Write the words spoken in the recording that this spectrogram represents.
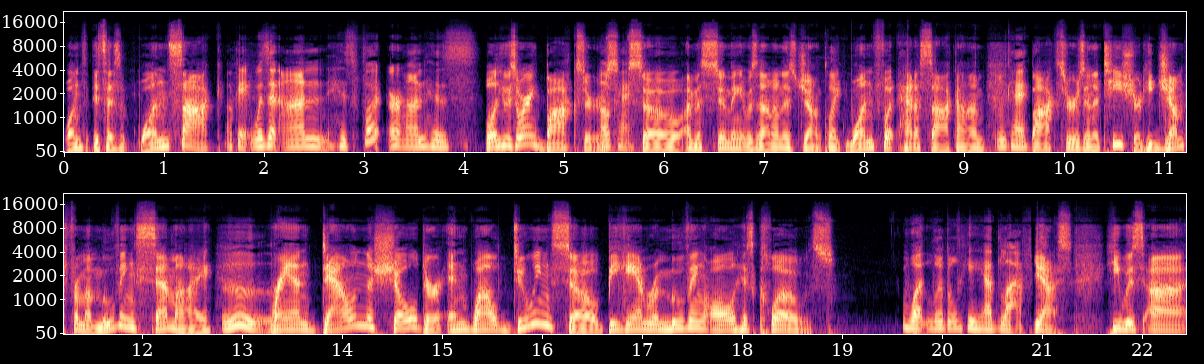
One, it says one sock. Okay. Was it on his foot or on his. Well, he was wearing boxers. Okay. So I'm assuming it was not on his junk. Like one foot had a sock on, Okay. boxers, and a t shirt. He jumped from a moving semi, ran down the shoulder, and while doing so, began removing all his clothes. What little he had left. Yes. He was, uh,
